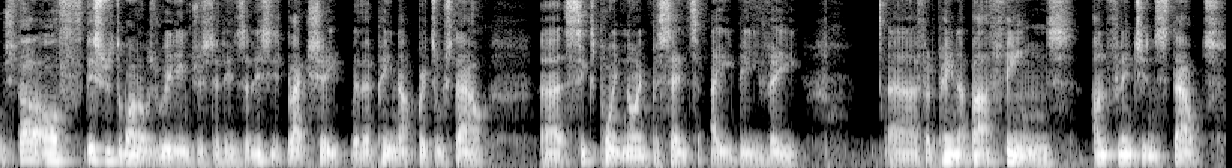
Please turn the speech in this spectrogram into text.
we'll start off. This was the one I was really interested in. So this is Black Sheep with their Peanut Brittle Stout. 6.9% uh, ABV. Uh, for the Peanut Butter Fiends. Unflinching Stout.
